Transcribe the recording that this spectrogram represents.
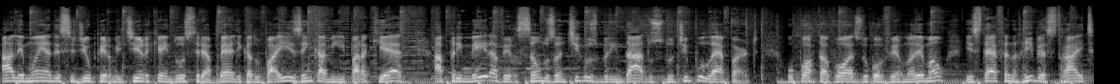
A Alemanha decidiu permitir que a indústria bélica do país encaminhe para Kiev a primeira versão dos antigos blindados do tipo Leopard. O porta-voz do governo alemão, Stefan Riebestreit,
